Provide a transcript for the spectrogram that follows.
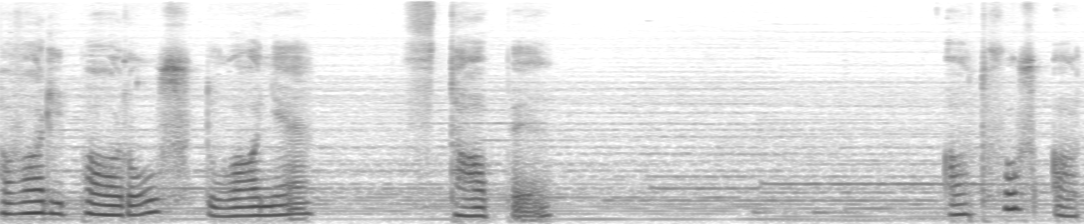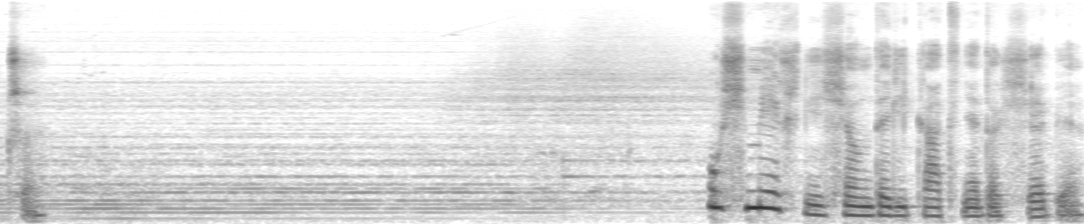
Powoli porusz dłonie, stopy. Otwórz oczy. Uśmiechnij się delikatnie do siebie.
